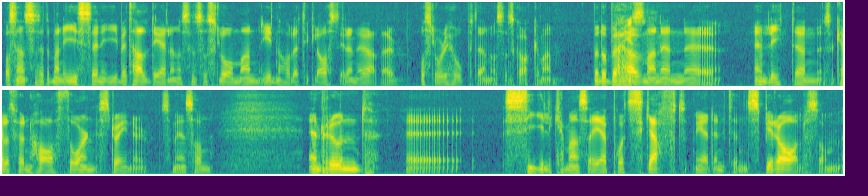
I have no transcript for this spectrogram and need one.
Och sen så sätter man isen i metalldelen och sen så slår man innehållet i glasdelen över och slår ihop den och sen skakar man. Men då behöver man en, eh, en liten, så kallas för en Hawthorne strainer, som är en sån en rund eh, sil kan man säga på ett skaft med en liten spiral som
